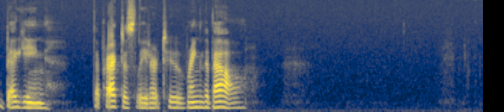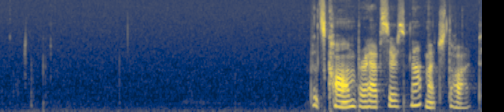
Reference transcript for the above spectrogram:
Begging the practice leader to ring the bell. If it's calm, perhaps there's not much thought.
